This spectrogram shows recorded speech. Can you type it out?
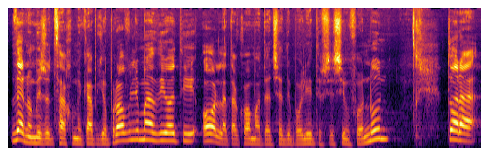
Δεν νομίζω ότι θα έχουμε κάποιο πρόβλημα, διότι όλα τα κόμματα της αντιπολίτευσης συμφωνούν. Τώρα,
